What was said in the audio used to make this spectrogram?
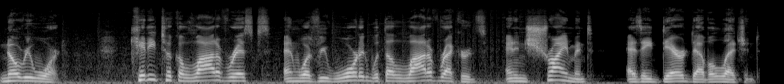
no reward. Kitty took a lot of risks and was rewarded with a lot of records and enshrinement as a daredevil legend.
